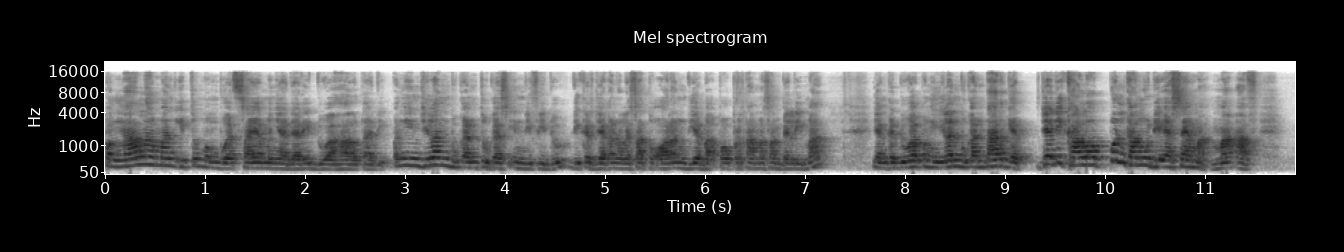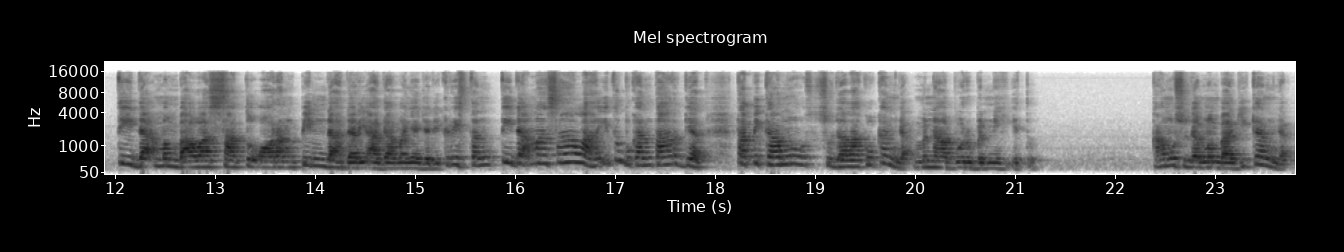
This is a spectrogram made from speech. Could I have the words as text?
pengalaman itu membuat saya menyadari dua hal tadi. Penginjilan bukan tugas individu, dikerjakan oleh satu orang, dia bakpao pertama sampai lima. Yang kedua, penginjilan bukan target. Jadi, kalaupun kamu di SMA, maaf, tidak membawa satu orang pindah dari agamanya jadi Kristen, tidak masalah. Itu bukan target. Tapi kamu sudah lakukan nggak menabur benih itu? Kamu sudah membagikan nggak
